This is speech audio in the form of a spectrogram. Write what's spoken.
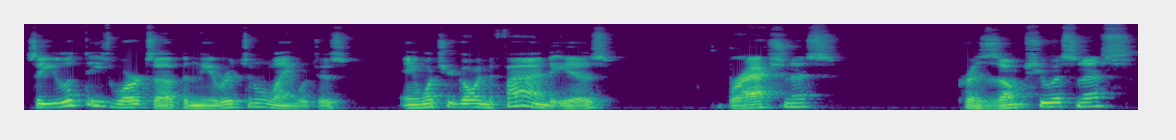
So you look these words up in the original languages, and what you're going to find is brashness, presumptuousness,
